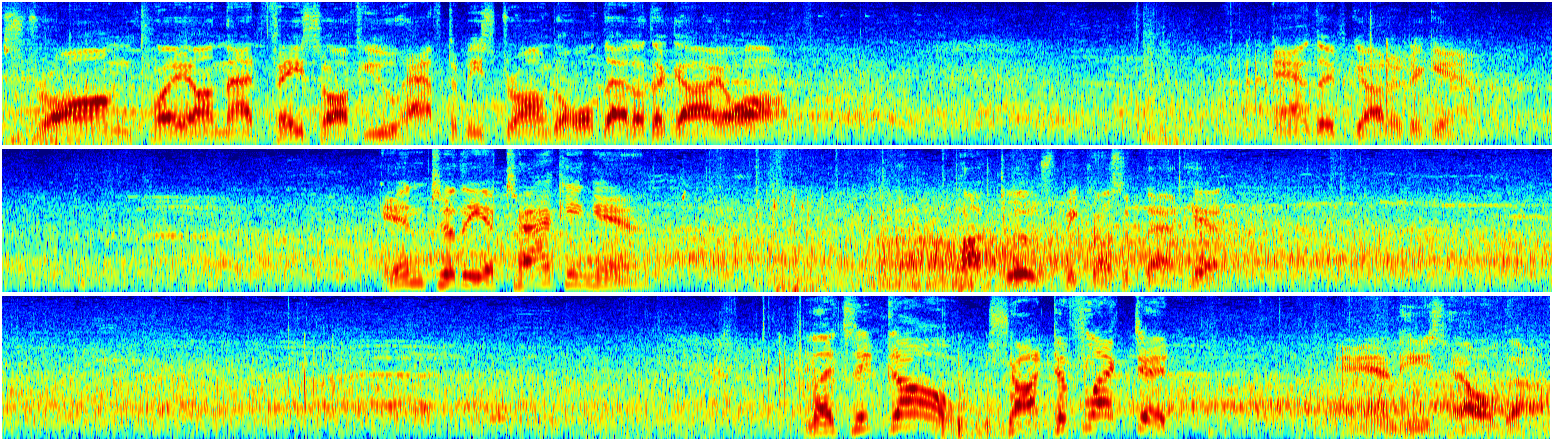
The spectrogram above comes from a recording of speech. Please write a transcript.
Strong play on that faceoff. You have to be strong to hold that other guy off. And they've got it again. Into the attacking end. Puck loose because of that hit. Lets it go. Shot deflected. And he's held up.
